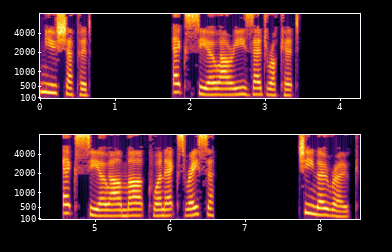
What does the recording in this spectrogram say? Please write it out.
New Shepard XCOR EZ rocket. XCOR Mark 1X racer. Chino Roque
